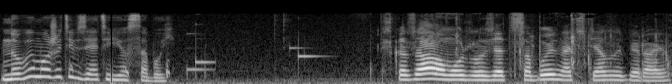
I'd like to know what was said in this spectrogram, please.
но вы можете взять ее с собой. Сказала, можно взять с собой, значит я забираю.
